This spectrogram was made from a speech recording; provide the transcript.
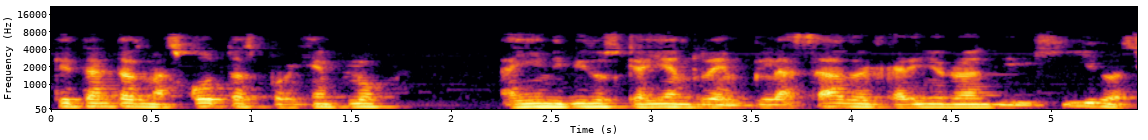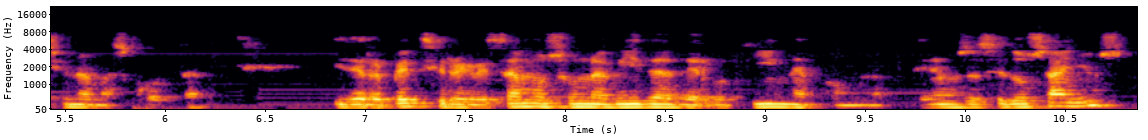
¿Qué tantas mascotas, por ejemplo, hay individuos que hayan reemplazado el cariño, lo han dirigido hacia una mascota? Y de repente si regresamos a una vida de rutina como la que tenemos hace dos años,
